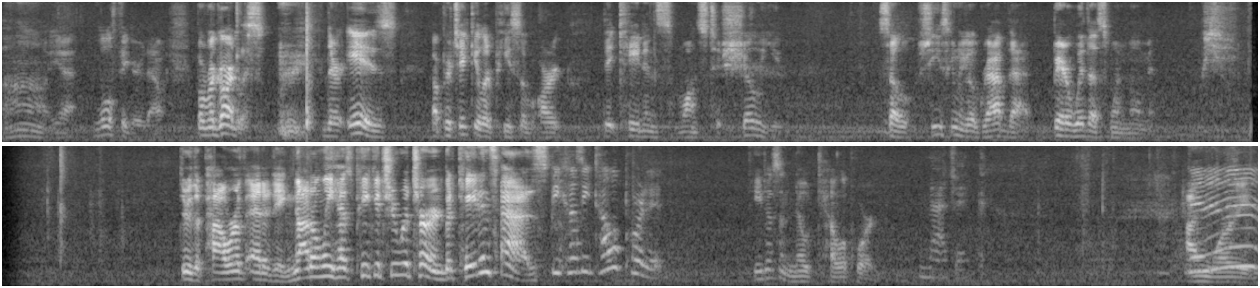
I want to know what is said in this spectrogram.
Oh, yeah. We'll figure it out. But regardless, there is a particular piece of art that Cadence wants to show you. So she's going to go grab that. Bear with us one moment. Through the power of editing, not only has Pikachu returned, but Cadence has. Because he teleported. He doesn't know teleport. Magic. I'm worried.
